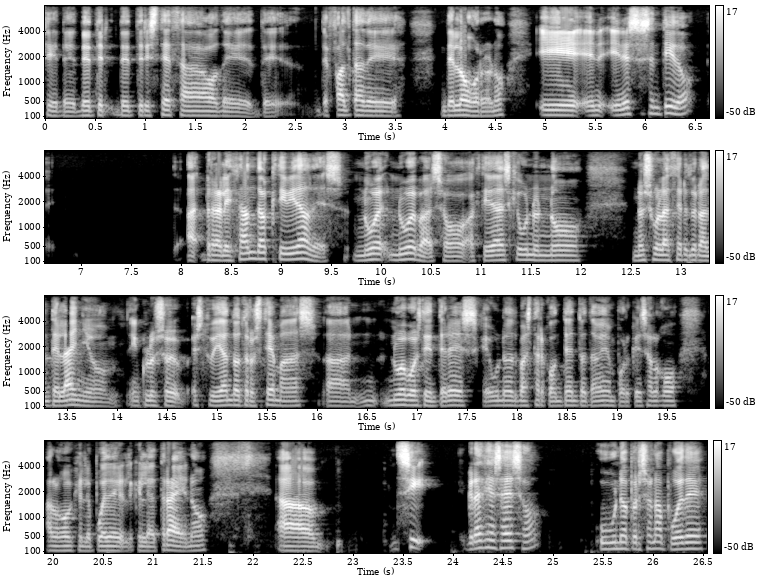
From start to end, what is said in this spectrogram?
de, tristeza o de, falta de, logro, ¿no? Y en, ese sentido, realizando actividades nuevas o actividades que uno no, no suele hacer durante el año, incluso estudiando otros temas ah, nuevos de interés, que uno va a estar contento también porque es algo, algo que le puede, que le atrae, ¿no? Ah, sí, gracias a eso, una persona puede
